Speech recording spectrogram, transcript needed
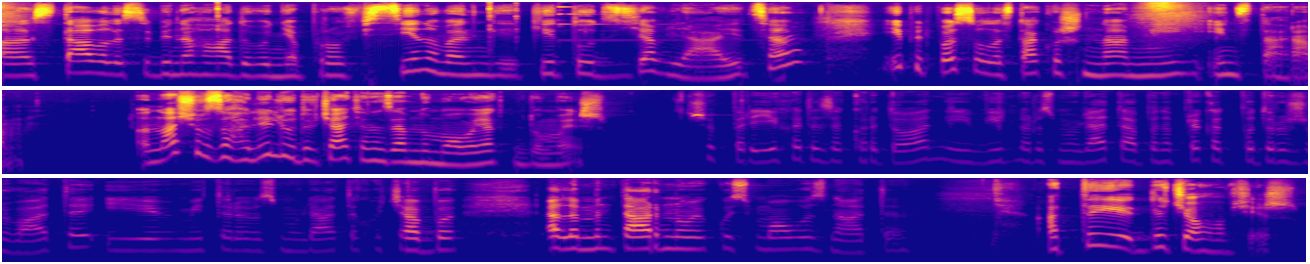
е, ставили собі нагадування про всі новинки, які тут з'являються, і підписувались також на мій інстаграм. А нащо взагалі люди вчать іноземну мову, як ти думаєш? Щоб переїхати за кордон і вільно розмовляти, або, наприклад, подорожувати і вміти розмовляти, хоча б елементарну якусь мову знати. А ти для чого вчиш?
